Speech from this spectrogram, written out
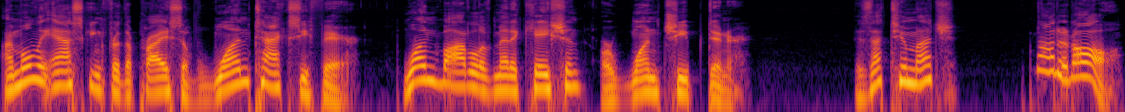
I'm only asking for the price of one taxi fare, one bottle of medication, or one cheap dinner. Is that too much? Not at all.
